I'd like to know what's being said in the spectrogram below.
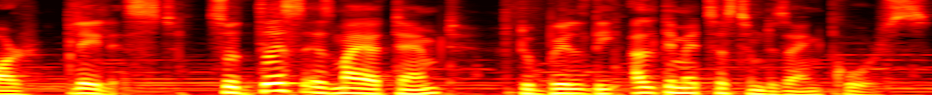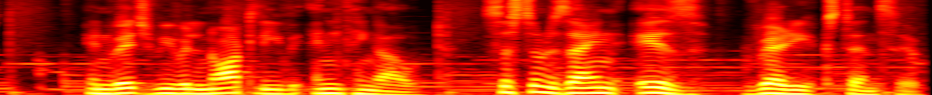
or playlist. So this is my attempt to build the ultimate system design course, in which we will not leave anything out. System design is very extensive,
